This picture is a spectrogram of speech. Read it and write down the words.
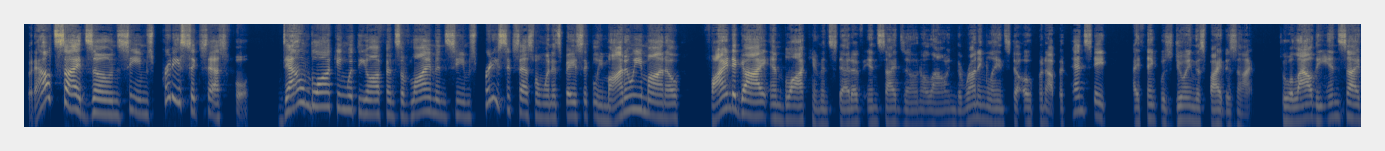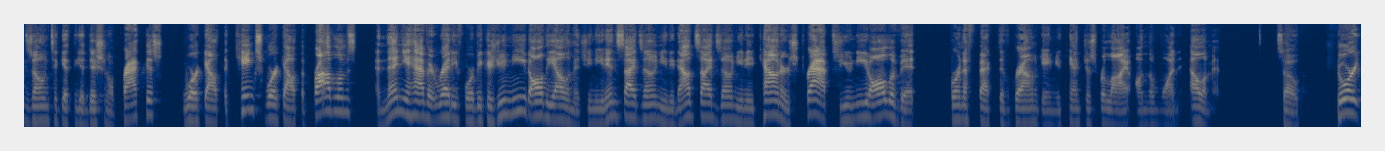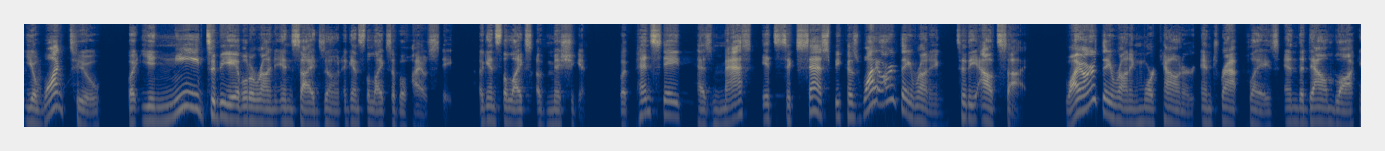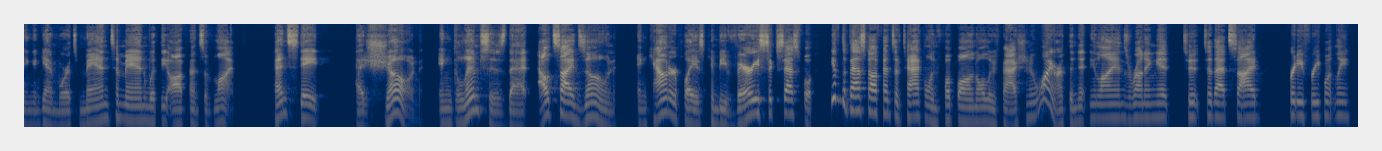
But outside zone seems pretty successful. Down blocking with the offensive lineman seems pretty successful when it's basically mano a mano, find a guy and block him instead of inside zone, allowing the running lanes to open up. But Penn State, I think, was doing this by design to allow the inside zone to get the additional practice, work out the kinks, work out the problems, and then you have it ready for because you need all the elements. You need inside zone, you need outside zone, you need counters, traps, you need all of it for an effective ground game. You can't just rely on the one element. So, sure, you want to, but you need to be able to run inside zone against the likes of Ohio State, against the likes of Michigan. But Penn State has masked its success because why aren't they running to the outside? Why aren't they running more counter and trap plays and the down blocking again, where it's man to man with the offensive line? Penn State has shown in glimpses that outside zone and counter plays can be very successful. You have the best offensive tackle in football in Olu Fashanu. And why aren't the Nittany Lions running it to, to that side pretty frequently?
